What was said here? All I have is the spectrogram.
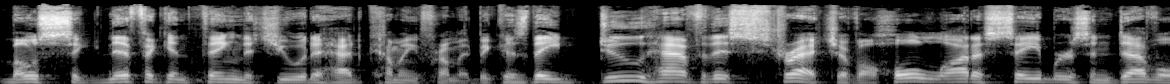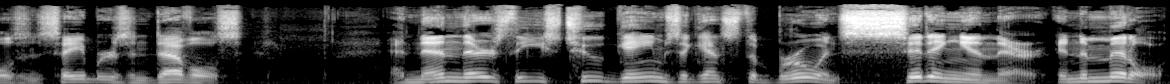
most significant thing that you would have had coming from it because they do have this stretch of a whole lot of Sabres and Devils and Sabres and Devils. And then there's these two games against the Bruins sitting in there in the middle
